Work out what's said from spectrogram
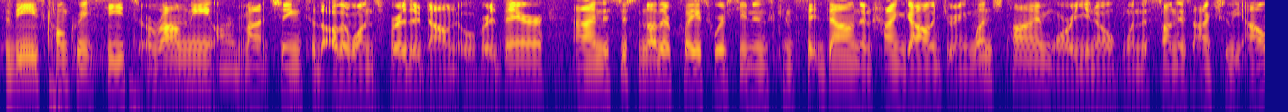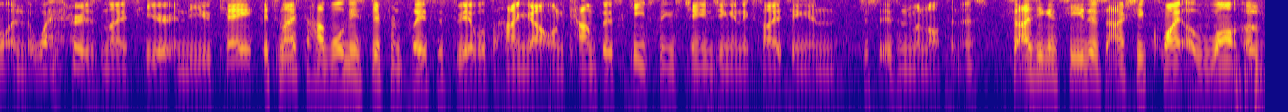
So these concrete seats around me are matching to the other ones further down over there. And it's just another place where students can sit down and hang out during lunchtime or, you know, when the sun is actually out and the weather is nice here in the UK. It's nice to have all these different places to be able to hang out on campus, keeps things changing and exciting and just isn't monotonous. So as you can see, there's actually quite a lot of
